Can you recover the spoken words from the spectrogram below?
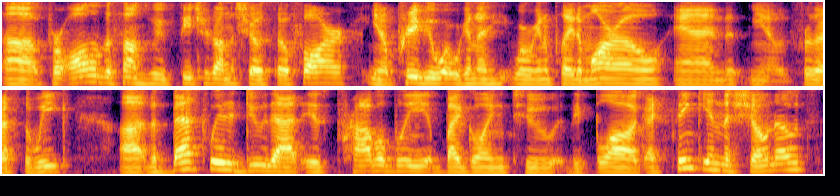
uh, for all of the songs we've featured on the show so far. You know, preview what we're gonna what we're gonna play tomorrow, and you know for the rest of the week. Uh, the best way to do that is probably by going to the blog. I think in the show notes,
